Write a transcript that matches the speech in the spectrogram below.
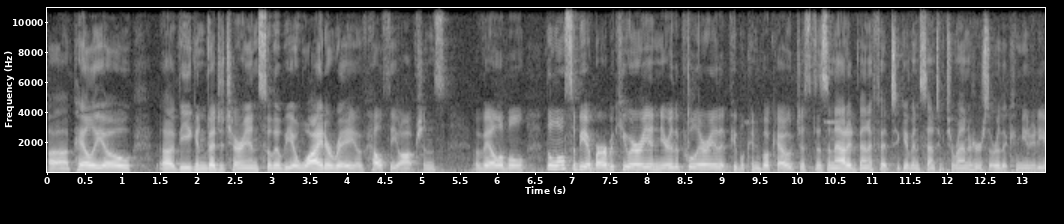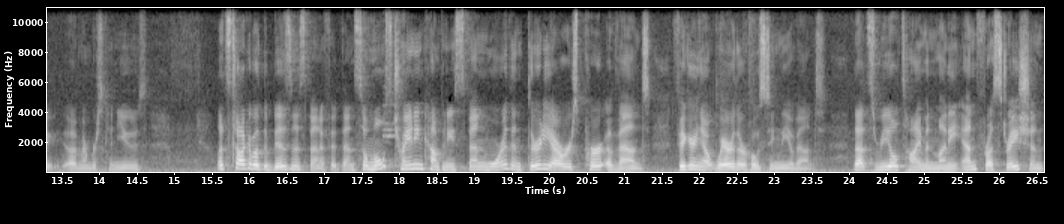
uh, paleo, uh, vegan, vegetarian. So there'll be a wide array of healthy options available. There'll also be a barbecue area near the pool area that people can book out just as an added benefit to give incentive to renters or that community uh, members can use. Let's talk about the business benefit then. So most training companies spend more than 30 hours per event figuring out where they're hosting the event. That's real time and money and frustration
